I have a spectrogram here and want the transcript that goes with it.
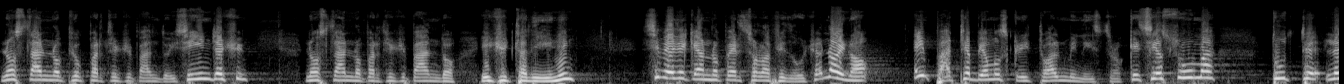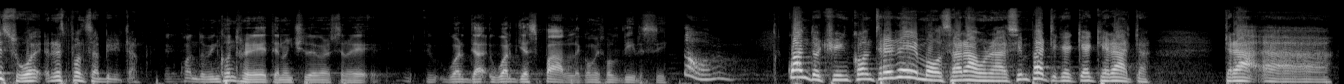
non stanno più partecipando i sindaci, non stanno partecipando i cittadini, si vede che hanno perso la fiducia, noi no. E infatti abbiamo scritto al Ministro che si assuma tutte le sue responsabilità. E quando vi incontrerete non ci devono essere guardia, guardiaspalle, come suol dirsi. No, quando ci incontreremo sarà una simpatica chiacchierata tra uh,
